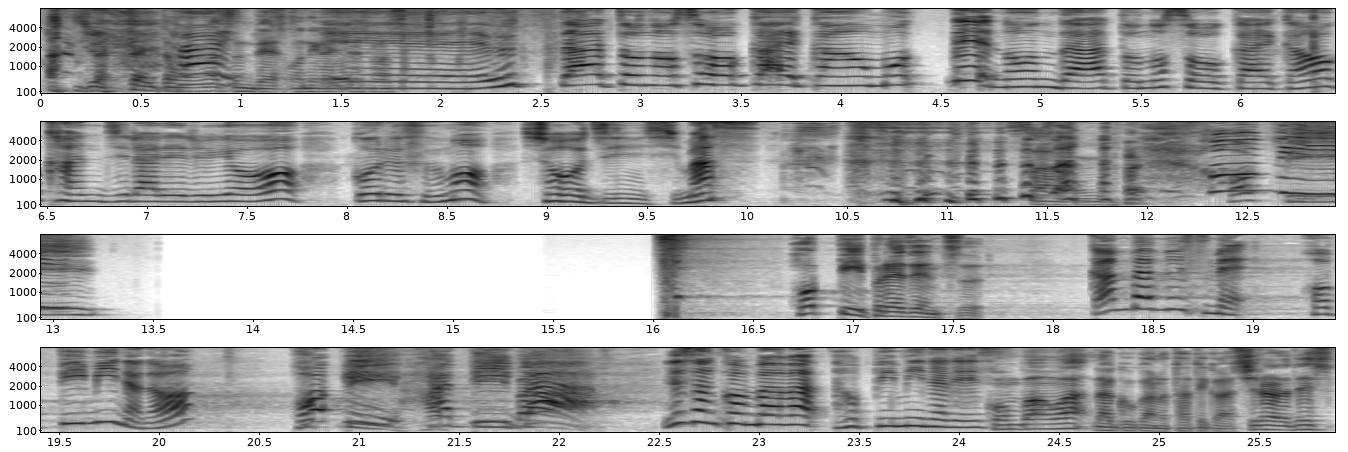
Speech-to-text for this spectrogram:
味わいたいと思いますんで、お願いいたします。えー打った後の爽快感を持って飲んだ後の爽快感を感じられるようゴルフも精進します。さんはいホッピーホッピープレゼンツ。看板娘ホッピーミーナのホッピーハッピーバー皆さんこんばんはホッピーミーナですこ。んばんは、落語家の立川しららです。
